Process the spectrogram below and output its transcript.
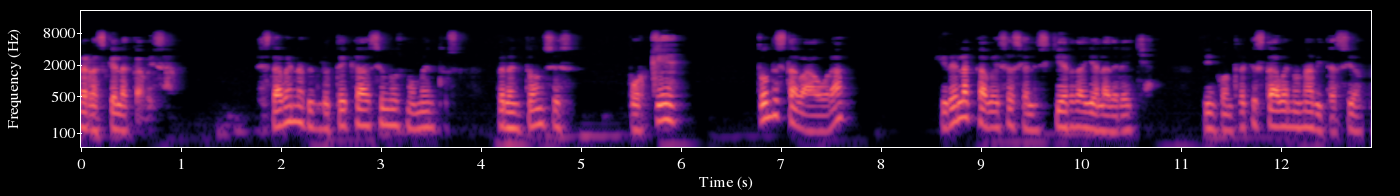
Me rasqué la cabeza. Estaba en la biblioteca hace unos momentos, pero entonces, ¿por qué? ¿Dónde estaba ahora? Giré la cabeza hacia la izquierda y a la derecha, y encontré que estaba en una habitación.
